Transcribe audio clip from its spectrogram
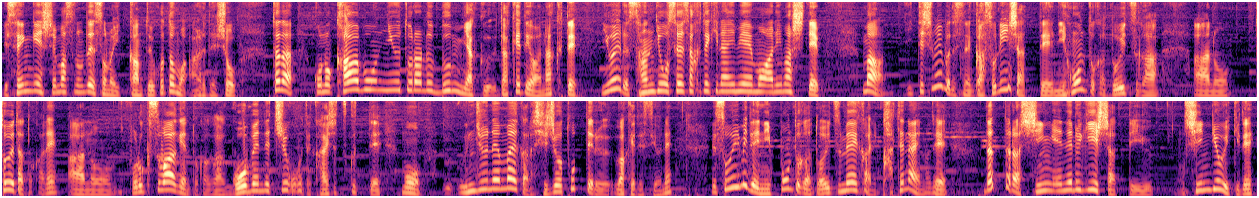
に宣言してますので、その一環ということもあるでしょう。ただ、このカーボンニュートラル文脈だけではなくて、いわゆる産業政策的な意味合いもありまして、まあ、言ってしまえばですね、ガソリン車って日本とかドイツがあのトヨタとかね、あのフォルクスワーゲンとかが合弁で中国で会社作って、もううん十年前から市場を取ってるわけですよね。そういう意味で日本とかドイツメーカーに勝てないので、だったら新エネルギー車っていう新領域で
